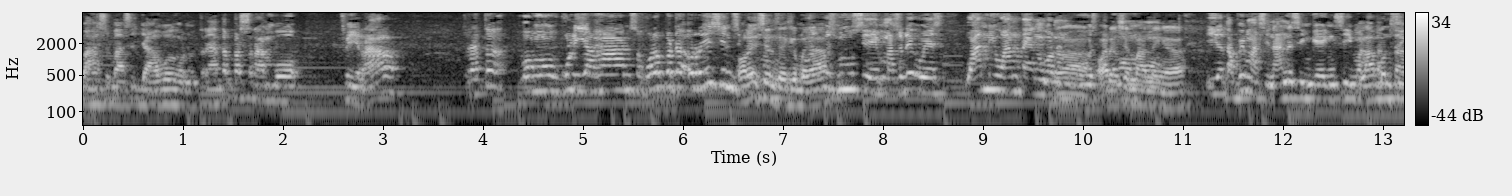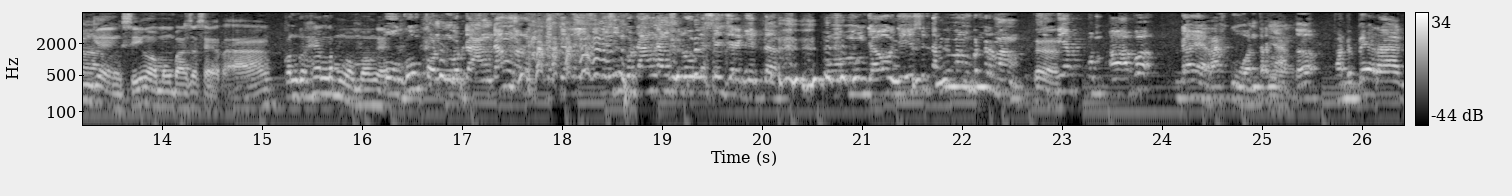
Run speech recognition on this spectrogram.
bahasa bahasa Jawa ngono. Ternyata pas Rambo viral ternyata wong wong kuliahan sekolah pada origin sih. Origin sih, Kim, ya. Wis musim maksudnya wes wani wanten kono Nah, wis origin ngomong. maning ya. Iya tapi masih nane sing gengsi Lamun sing gengsi ngomong bahasa Serang, kon gue helm ngomongnya. Oh, gue kon ngodangdang kalau kita sing ngodangdang seru lesejer kita. Ngomong jauh jadi sih, tapi memang bener mang. Eh. Setiap apa daerah kuan ternyata pada berak.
